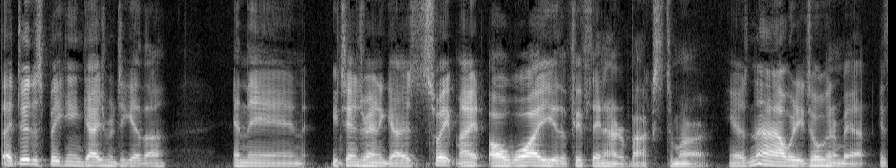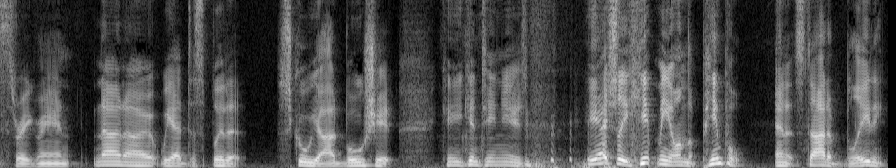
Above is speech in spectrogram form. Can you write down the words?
They do the speaking engagement together. And then he turns around and goes, Sweet, mate, I'll wire you the 1500 bucks tomorrow. He goes, No, what are you talking about? It's three grand. No, no, we had to split it. Schoolyard bullshit. He continues. he actually hit me on the pimple and it started bleeding.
